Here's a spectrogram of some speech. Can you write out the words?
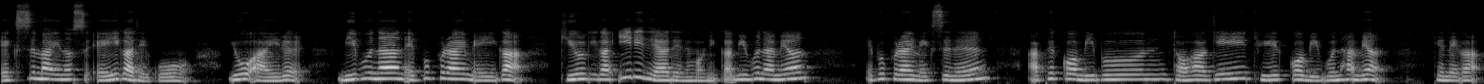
x 마이너스 a가 되고 요 아이를 미분한 f'a가 기울기가 1이 돼야 되는 거니까 미분하면 f'x는 앞에 거 미분 더하기 뒤에 거 미분하면 걔네가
